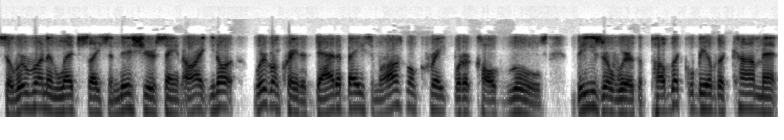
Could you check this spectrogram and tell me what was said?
So we're running legislation this year saying, all right, you know what, we're going to create a database and we're also going to create what are called rules. These are where the public will be able to comment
